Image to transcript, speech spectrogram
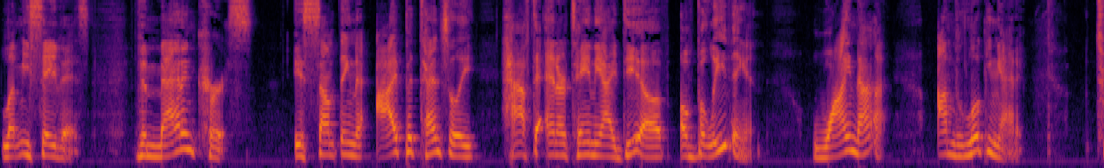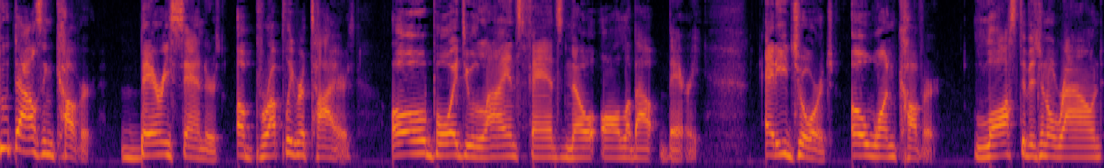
let me say this the Madden curse is something that I potentially have to entertain the idea of, of believing in. Why not? I'm looking at it. 2000 cover, Barry Sanders abruptly retires. Oh boy, do Lions fans know all about Barry. Eddie George, 01 cover, lost divisional round,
